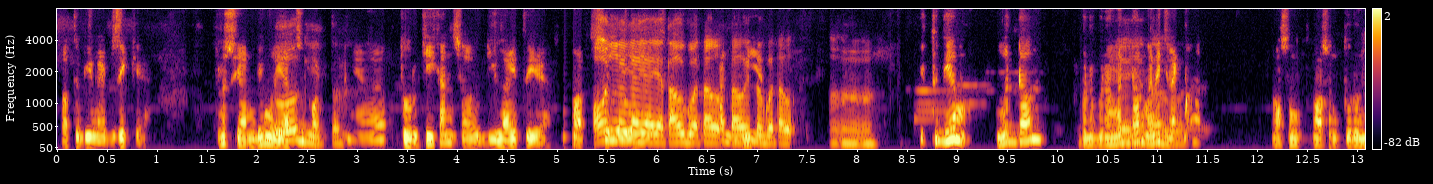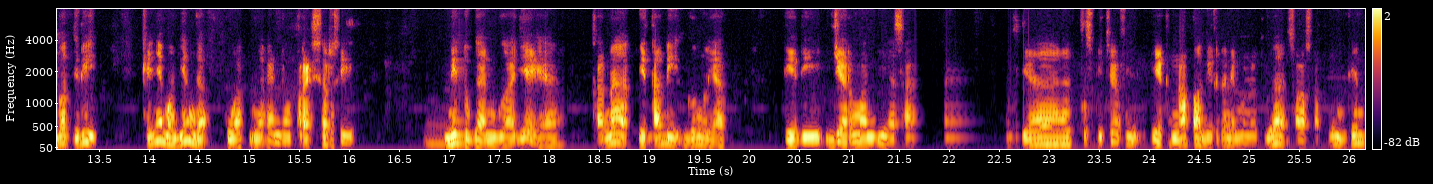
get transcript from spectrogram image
waktu di Leipzig ya. Terus yang dia melihat Oh, gitu. supporternya Turki kan segila itu ya. Oh iya iya iya, iya. tahu gue tahu tahu itu gue tahu. Hmm, hmm, hmm. itu dia ngedown bener-bener Iya, ngedown. Iya, mainnya tahu jelek banget. Langsung langsung turun banget. Jadi kayaknya emang dia nggak kuat nge-handle pressure sih. Hmm. ini dugaan gue aja ya. Karena ya tadi gue ngelihat dia di Jerman biasa aja terus di Chelsea ya kenapa gitu kan yang menurut gue salah satu mungkin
